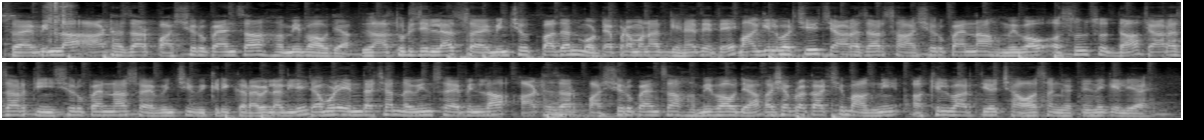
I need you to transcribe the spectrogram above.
सोयाबीनला आठ हजार पाचशे रुपयांचा हमी भाव द्या. लातूर जिल्ह्यात सोयाबीनचे उत्पादन मोठ्या प्रमाणात घेण्यात येते. मागील वर्षी चार हजार सहाशे रुपयांना हमी भाव असून सुद्धा चार हजार तीनशे रुपयांना सोयाबीनची विक्री करावी लागली. त्यामुळे यंदाच्या नवीन सोयाबीनला आठ हजार पाचशे रुपयांचा हमी भाव द्या अशा प्रकारची मागणी अखिल भारतीय छावा संघटनेने केली आहे.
